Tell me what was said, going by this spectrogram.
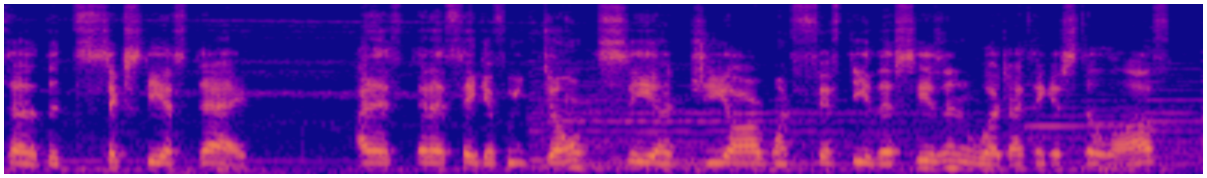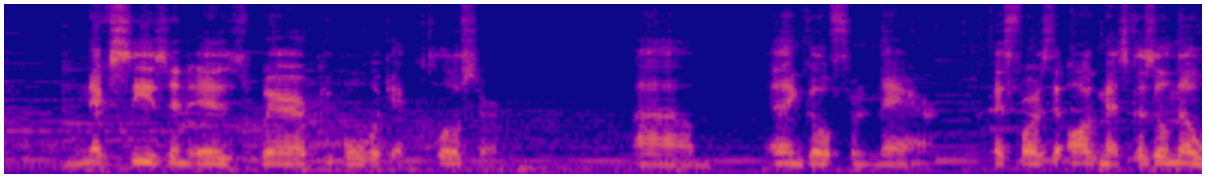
to the 60th day. And I, and I think if we don't see a GR 150 this season, which I think is still off, next season is where people will get closer, um, and then go from there as far as the augments, because they'll know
